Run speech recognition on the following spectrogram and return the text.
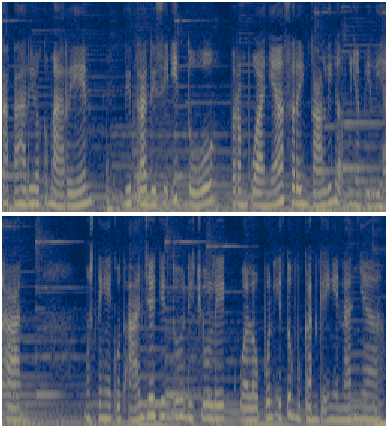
kata Haryo kemarin di tradisi itu perempuannya sering kali nggak punya pilihan. Mesti ngikut aja gitu diculik walaupun itu bukan keinginannya.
